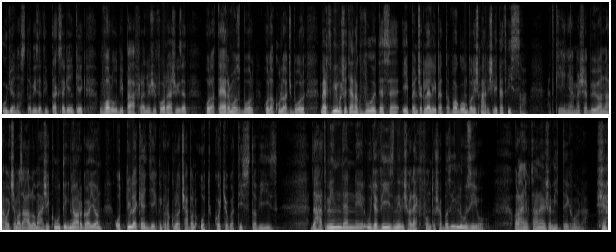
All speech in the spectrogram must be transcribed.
ugyanazt a vizet itták szegénykék, valódi páfrányosi forrásvizet, hol a termoszból, hol a kulacsból, mert Vilmos atyának volt esze, éppen csak lelépett a vagomból, és már is lépett vissza. Hát kényelmesebb ő annál, hogy sem az állomási kútig nyargaljon, ott tülekedjék, mikor a kulacsában ott kotyog a tiszta víz. De hát mindennél, úgy a víznél is a legfontosabb az illúzió. A lányok talán el sem hitték volna. Ja,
